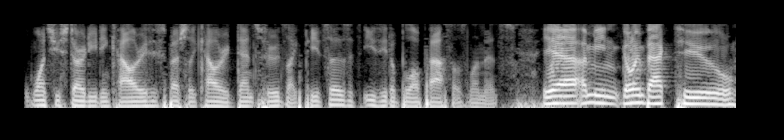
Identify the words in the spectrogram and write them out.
once you start eating calories, especially calorie dense foods like pizzas, it's easy to blow past those limits. Yeah, I mean, going back to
